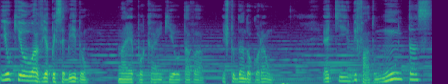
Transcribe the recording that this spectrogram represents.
E o que eu havia percebido na época em que eu estava estudando o Corão é que, de fato, muitas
